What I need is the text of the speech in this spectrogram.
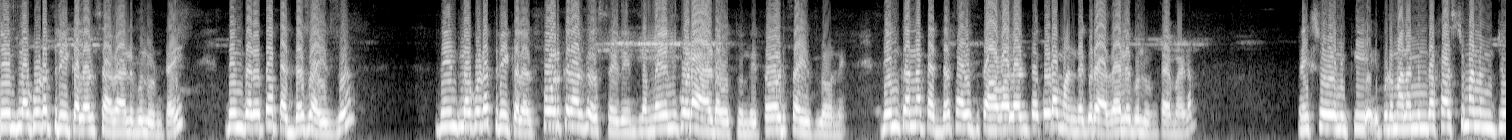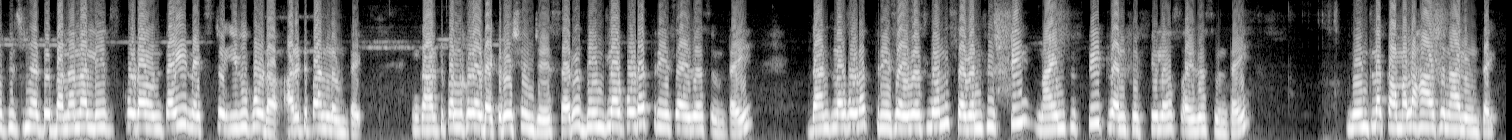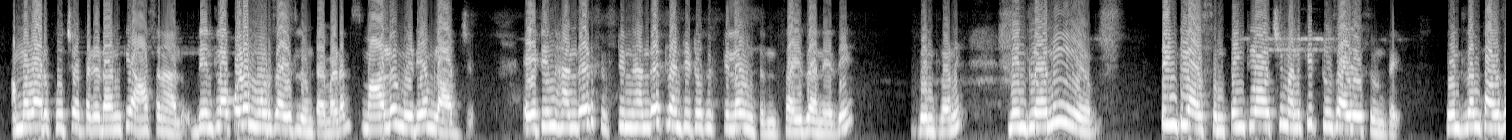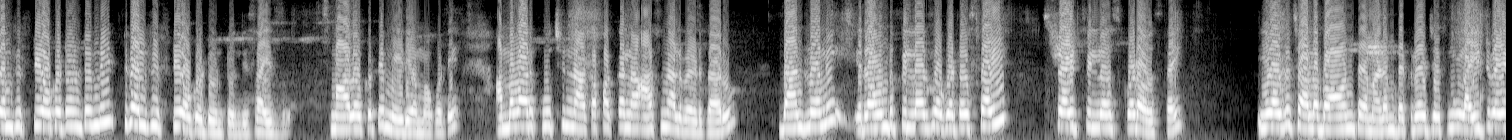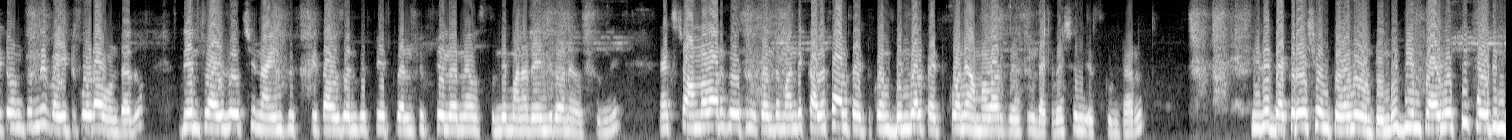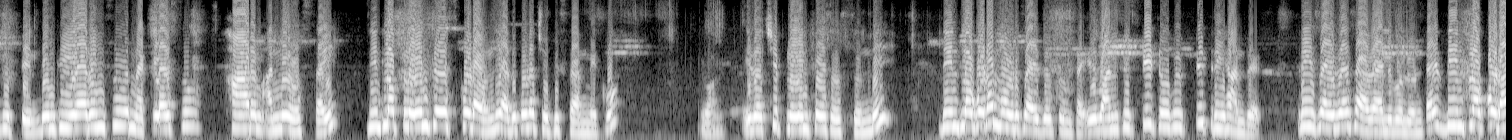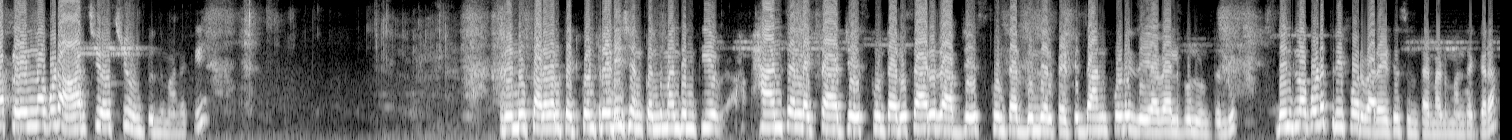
దీంట్లో కూడా త్రీ కలర్స్ అవైలబుల్ ఉంటాయి. దీని తర్వాత పెద్ద సైజు దీంట్లో కూడా త్రీ కలర్స్ ఫోర్ కలర్స్ వస్తాయి దీంట్లో. మెయిన్ కూడా యాడ్ అవుతుంది థర్డ్ సైజ్లోనే. దీనికన్నా పెద్ద సైజ్ కావాలంటే కూడా మన దగ్గర అవైలబుల్ ఉంటాయి మేడం. నెక్స్ట్ దీనికి ఇప్పుడు మనం ఇంత ఫస్ట్ మనం చూపించినట్టు బనానా లీవ్స్ కూడా ఉంటాయి. నెక్స్ట్ ఇవి కూడా అరటి పండ్లు ఉంటాయి. ఇంకా అరటి పండ్లు కూడా డెకరేషన్ చేస్తారు. దీంట్లో కూడా త్రీ సైజెస్ ఉంటాయి. దాంట్లో కూడా three సైజెస్లోని seven fifty nine fifty twelve ఫిఫ్టీలో సైజెస్ ఉంటాయి. దీంట్లో కమలహాసనాలు ఉంటాయి. అమ్మవారు కూర్చోపెట్టడానికి ఆసనాలు. దీంట్లో కూడా మూడు సైజులు ఉంటాయి madam. Small medium large. Eighteen hundred fifteen hundred twenty two ఫిఫ్టీలో ఉంటుంది సైజ్ అనేది దీంట్లోని. దీంట్లోని పింక్లో వస్తుంది. పింక్లో వచ్చి మనకి టూ సైజెస్ ఉంటాయి. దీంట్లో థౌజండ్ ఫిఫ్టీ ఒకటి ఉంటుంది ట్వెల్వ్ ఫిఫ్టీ ఒకటి ఉంటుంది సైజు. స్మాల్ ఒకటి మీడియం ఒకటి. అమ్మవారు కూర్చున్నాక పక్కన ఆసనాలు పెడతారు. దాంట్లోని రౌండ్ పిల్లర్స్ ఒకటి వస్తాయి స్ట్రైట్ పిల్లర్స్ కూడా వస్తాయి. ఇవి అయితే చాలా బాగుంటాయి మేడం. డెకరేట్ చేసిన లైట్ వెయిట్ ఉంటుంది వెయిట్ కూడా ఉండదు. దీని ప్రైస్ వచ్చి nine fifty thousand fifty twelve ఫిఫ్టీలోనే వస్తుంది మన రేంజ్లోనే వస్తుంది. నెక్స్ట్ అమ్మవారి ఫేసులు కొంతమంది కలశాలు పెట్టుకొని బిందెలు పెట్టుకొని అమ్మవారి ఫేసులు డెకరేషన్ చేసుకుంటారు. ఇది డెకరేషన్ తోనే ఉంటుంది. దీని ప్రైస్ వచ్చి ఫోర్టీన్ ఫిఫ్టీన్ దీనికి ఇయర్ రింగ్స్ నెక్లెస్ హారం అన్నీ వస్తాయి. దీంట్లో ప్లెయిన్ ఫేస్ కూడా ఉంది. అది కూడా చూపిస్తాను మీకు. ఇది వచ్చి ప్లెయిన్ ఫేస్ వస్తుంది. దీంట్లో కూడా మూడు సైజెస్ ఉంటాయి. One fifty two fifty three hundred three sizes available ఉంటాయి. దీంట్లో కూడా ప్లెయిన్లో కూడా ఆర్చి వచ్చి ఉంటుంది మనకి. రెండు సరవలు పెట్టుకొని ట్రెడిషన్ కొంతమందికి హ్యాండ్స్ అండ్ లెగ్స్ యాడ్ చేసుకుంటారు శారీ ర్యాప్ చేసుకుంటారు బిందెలు పెట్టి దానికి కూడా ఇది అవైలబుల్ ఉంటుంది. దీంట్లో కూడా త్రీ ఫోర్ వెరైటీస్ ఉంటాయి మేడం మన దగ్గర.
